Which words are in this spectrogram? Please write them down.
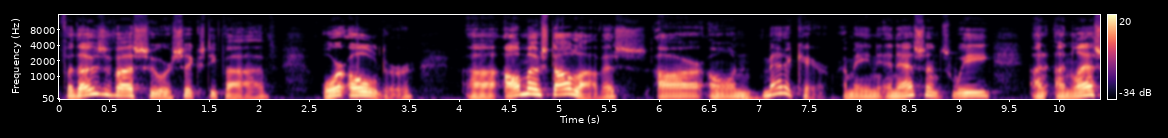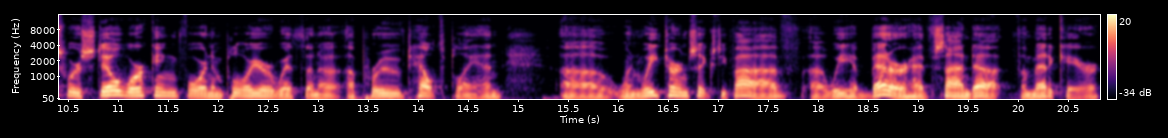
for those of us who are 65 or older, uh, almost all of us are on Medicare. I mean, in essence, we, un- unless we're still working for an employer with an uh, approved health plan, uh, when we turn 65, uh, we have better have signed up for Medicare.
